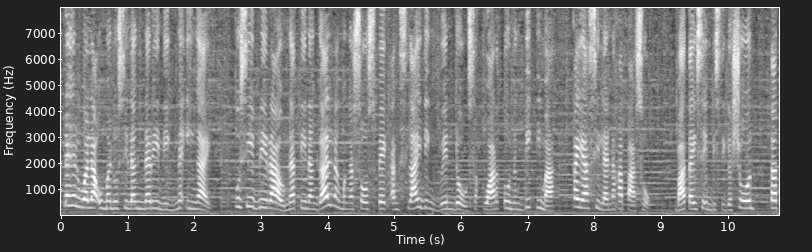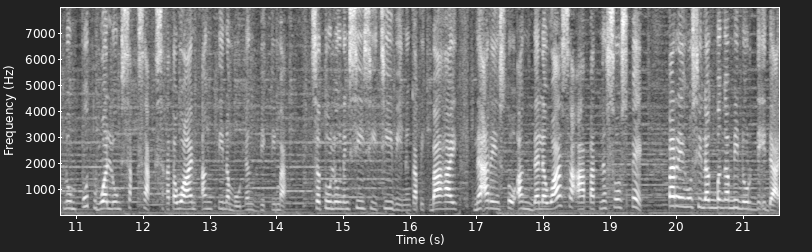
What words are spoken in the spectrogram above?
dahil wala umano silang narinig na ingay. Posible raw na tinanggal ng mga sospek ang sliding window sa kwarto ng biktima kaya sila nakapasok. Batay sa investigasyon, 38 saksak sa katawan ang tinamo ng biktima. Sa tulong ng CCTV ng kapitbahay, naaresto ang dalawa sa apat na sospek. Pareho silang mga minor de edad.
